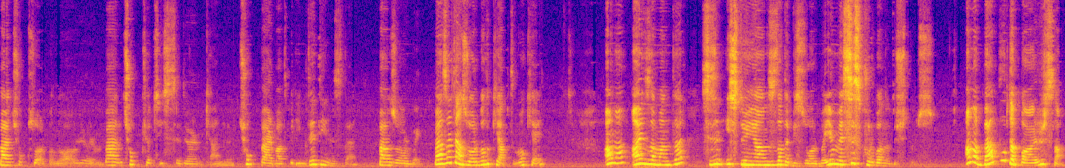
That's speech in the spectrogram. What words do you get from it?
ben çok zorbalığa uğruyorum, ben çok kötü hissediyorum kendimi, çok berbat biriyim dediğinizde ben zorbayım. Ben zaten zorbalık yaptım okey. Ama aynı zamanda sizin iş dünyanızda da bir zorbayım ve siz kurbanı düştünüz. Ama ben burada bağırırsam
